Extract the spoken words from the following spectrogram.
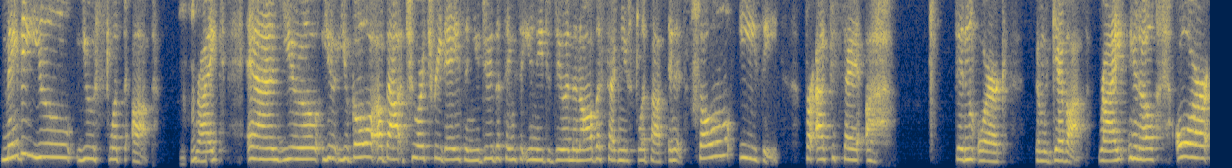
maybe you you slipped up. Mm-hmm. right and you you you go about two or three days and you do the things that you need to do and then all of a sudden you slip up and it's so easy for us to say oh didn't work and we give up right? You know, or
